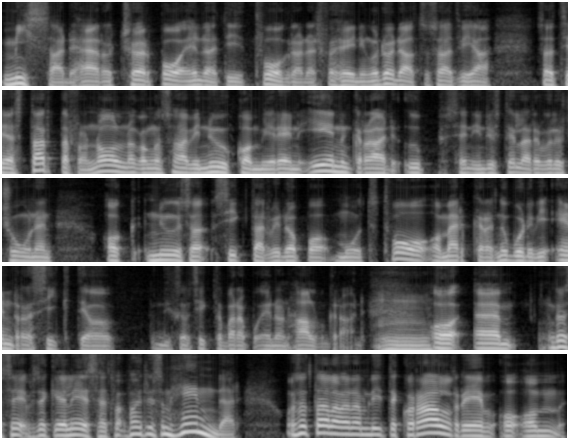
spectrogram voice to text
missar det här och kör på ända till två graders förhöjning och då är det alltså så att vi har så att säga startat från noll någon gång och så har vi nu kommit en, en grad upp sen industriella revolutionen och nu så siktar vi då på mot två och märker att nu borde vi ändra sikte och liksom sikta bara på en och en halv grad. Mm. Och um, då försöker jag läsa att, vad, vad är det som händer? Och så talar man om lite korallrev och om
